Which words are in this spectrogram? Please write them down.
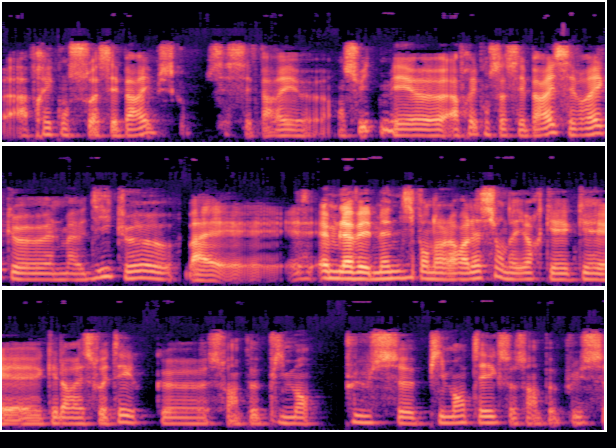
après qu'on se soit séparés, puisqu'on s'est séparés euh, ensuite. Mais euh, après qu'on soit séparés, c'est vrai qu'elle m'a dit que, bah, elle, me l'avait même dit pendant la relation d'ailleurs, qu'elle aurait souhaité que ce soit un peu piment, plus pimenté, que ce soit un peu plus.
